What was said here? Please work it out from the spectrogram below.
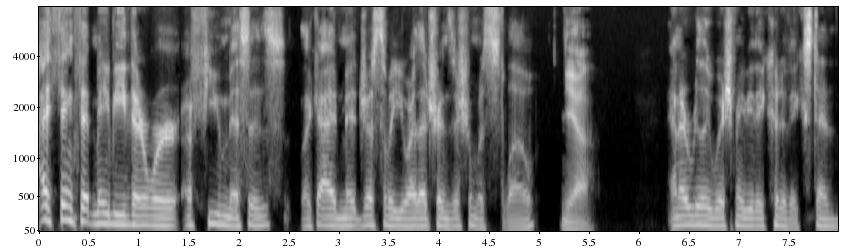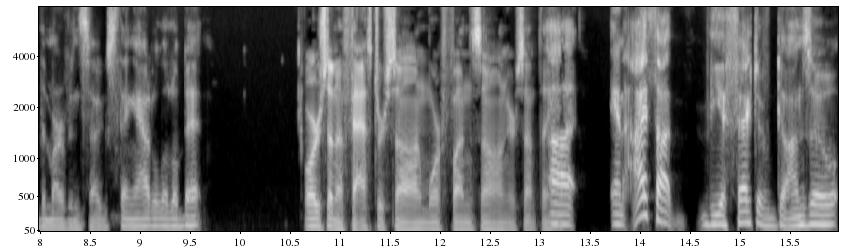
I think that maybe there were a few misses. Like I admit, just the way you are, that transition was slow, Yeah. and I really wish maybe they could have extended the Marvin Suggs thing out a little bit. Or just done a faster song, more fun song or something. Uh, and I thought the effect of Gonzo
